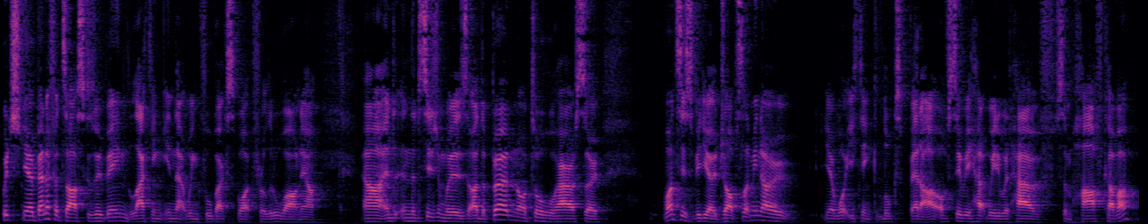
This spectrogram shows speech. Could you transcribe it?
which you know benefits us because we've been lacking in that wing fullback spot for a little while now. Uh, and, and the decision was either Burton or Tohu Harris. So once this video drops, let me know you know what you think looks better. Obviously, we had we would have some half cover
